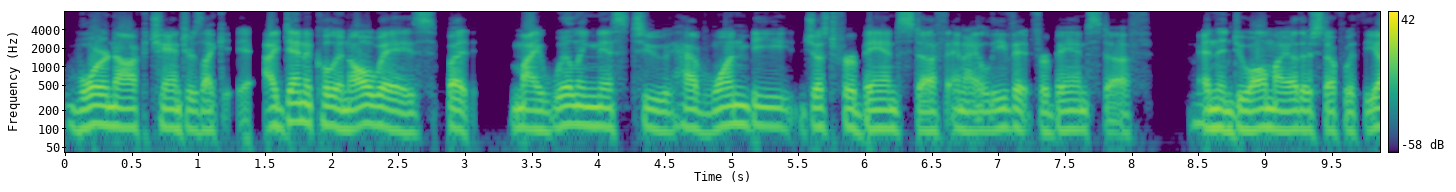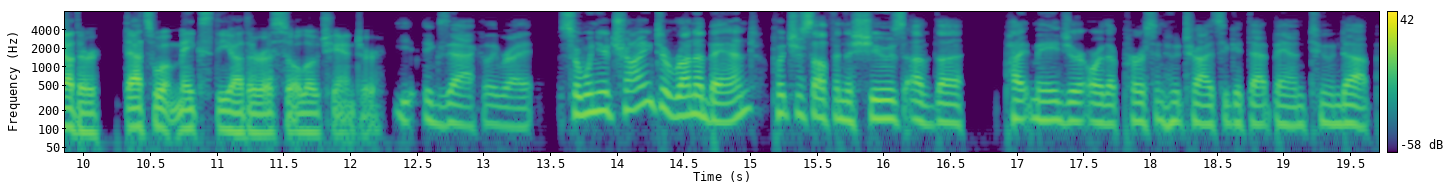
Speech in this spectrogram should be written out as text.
Warnock chanters like identical in all ways, but my willingness to have one be just for band stuff and I leave it for band stuff and then do all my other stuff with the other, that's what makes the other a solo chanter. Exactly right. So when you're trying to run a band, put yourself in the shoes of the pipe major or the person who tries to get that band tuned up.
